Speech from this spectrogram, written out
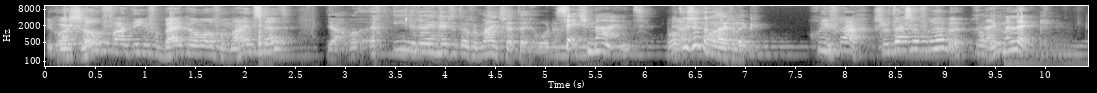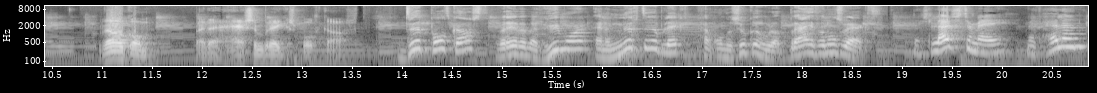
Ik hoor zo vaak dingen voorbij komen over mindset. Ja, want echt iedereen heeft het over mindset tegenwoordig. Set your mind. Wat Ja. is het nou eigenlijk? Goeie vraag. Zullen we het daar eens over hebben? Lijkt me leuk. Welkom bij de Hersenbrekers Podcast. De podcast waarin we met humor en een nuchtere blik gaan onderzoeken hoe dat brein van ons werkt. Dus luister mee met Helen,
